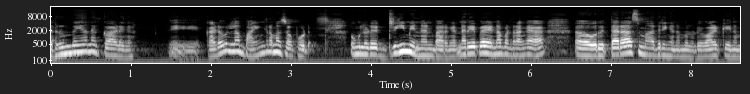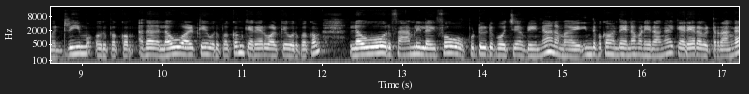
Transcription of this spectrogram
அருமையான காடுங்க. கடவுள்லாம் பயங்கரமாக சப்போர்ட் உங்களோட ட்ரீம் என்னன்னு பாருங்கள் நிறைய பேர் என்ன பண்ணுறாங்க ஒரு தராசு மாதிரிங்க நம்மளுடைய வாழ்க்கை. நம்ம ட்ரீம் ஒரு பக்கம் அதாவது லவ் வாழ்க்கை ஒரு பக்கம் கெரியர் வாழ்க்கை ஒரு பக்கம் லவ்வோ ஒரு ஃபேமிலி லைஃபோ புட்டுக்கிட்டு போச்சு அப்படின்னா நம்ம இந்த பக்கம் வந்து என்ன பண்ணிடுறாங்க? கெரியரை விட்டுறாங்க.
